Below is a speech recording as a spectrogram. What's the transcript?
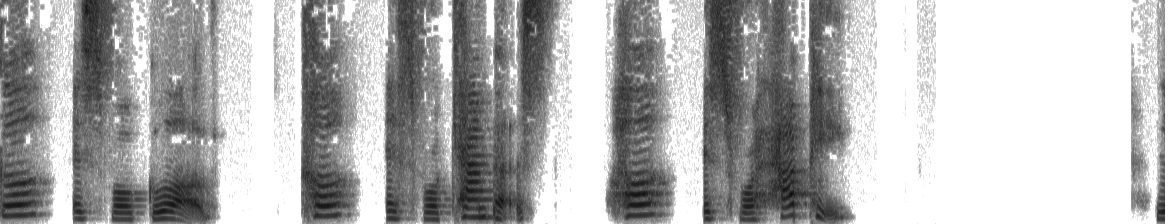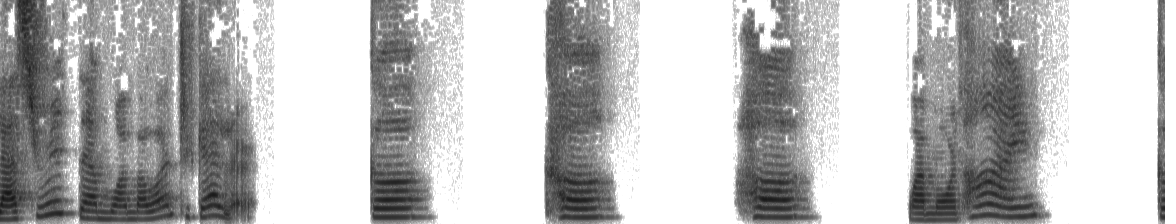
G is for glove. K is for campus. H is for happy. Let's read them one by one together. G, k, h. One more time g,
